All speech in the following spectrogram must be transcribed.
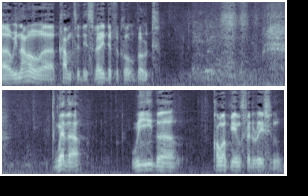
Uh, we now uh, come to this very difficult vote whether we, the Commonwealth Games Federation,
